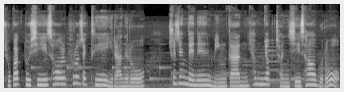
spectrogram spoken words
조각도시 서울 프로젝트의 일환으로 추진되는 민간 협력 전시 사업으로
